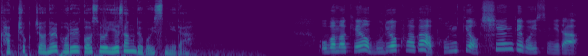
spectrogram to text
각축전을 벌일 것으로 예상되고 있습니다. 오바마 케어 무력화가 본격 시행되고 있습니다.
